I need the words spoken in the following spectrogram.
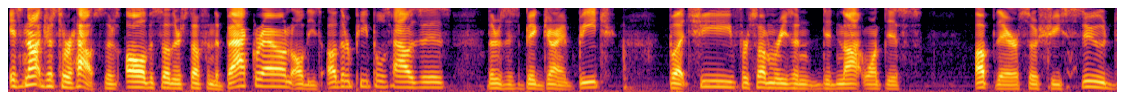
it's not just her house. There's all this other stuff in the background, all these other people's houses. There's this big giant beach. But she, for some reason, did not want this up there, so she sued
